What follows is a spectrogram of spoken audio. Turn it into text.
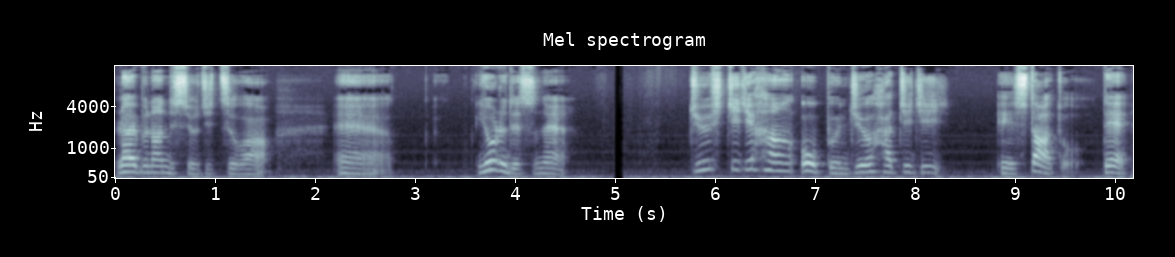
ライブなんですよ、実は。えー夜ですね、17時半オープン、18時、えースタートで、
